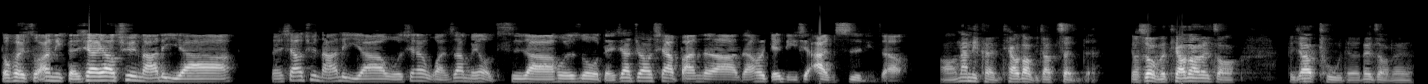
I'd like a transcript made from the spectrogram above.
都会说啊，你等一下要去哪里呀？等一下要去哪里呀？我现在晚上没有吃啊，或者说我等一下就要下班了啊，然后会给你一些暗示，你知道？哦，那你可能挑到比较正的，有时候我们挑到那种比较土的那种呢，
